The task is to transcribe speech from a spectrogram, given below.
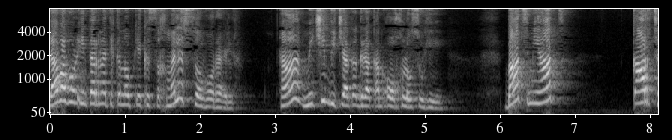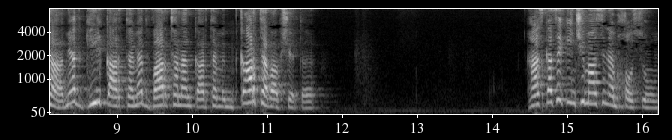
Լավա որ ինտերնետի կնոպկեքը սխմել ես սովորել։ Հա, միջին վիճակագրական օխլոսուհի։ Բաց մի հատ Կարթա, մի հատ գիր կարթա, մի հատ վարդանան կարթա, կարթա վաբշետը։ Հասկացեք ինչի մասին եմ խոսում։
